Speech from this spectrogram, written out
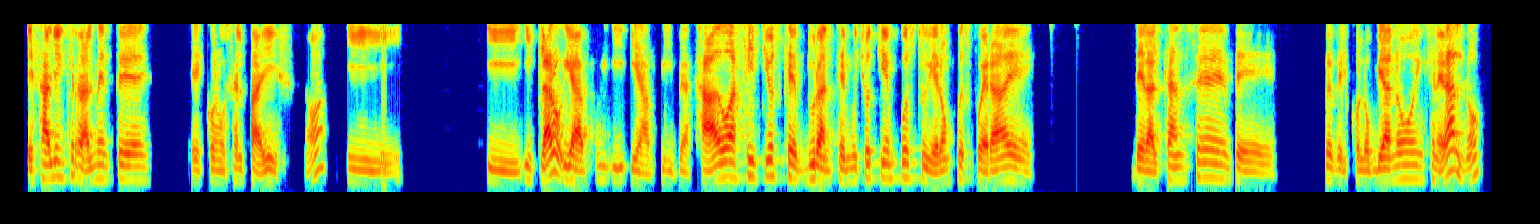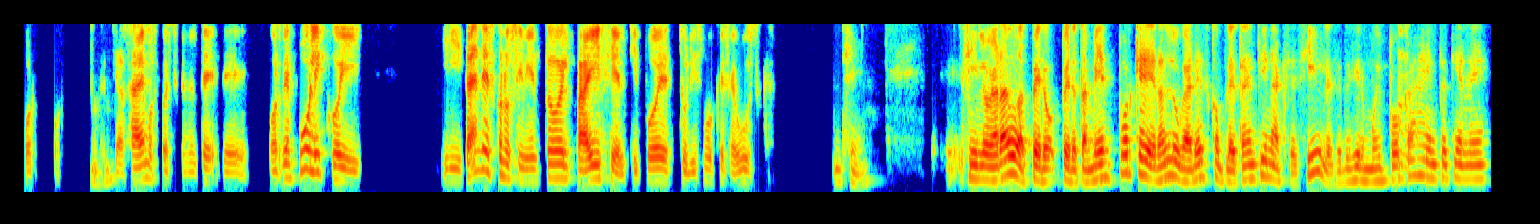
es alguien que realmente conoce el país, ¿no? Y, y, y claro, y ha, y, ha, viajado a sitios que durante mucho tiempo estuvieron pues fuera de, del alcance de, pues, del colombiano en general, ¿no? Por, ya sabemos, cuestiones de, orden público y, y también desconocimiento del país y el tipo de turismo que se busca. Sí, eh, sin lugar a dudas, pero, pero también porque eran lugares completamente inaccesibles, es decir, muy poca gente tiene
